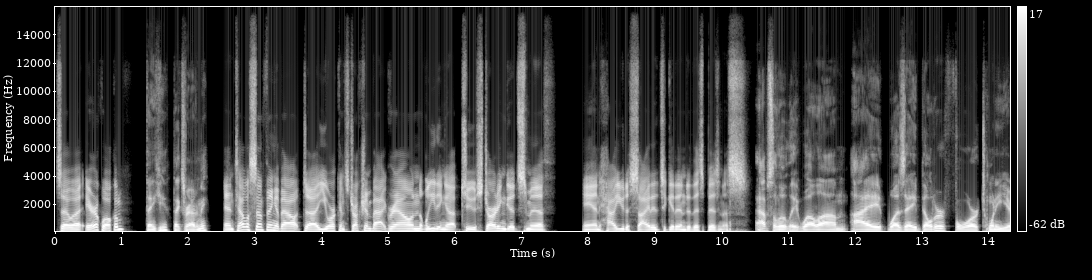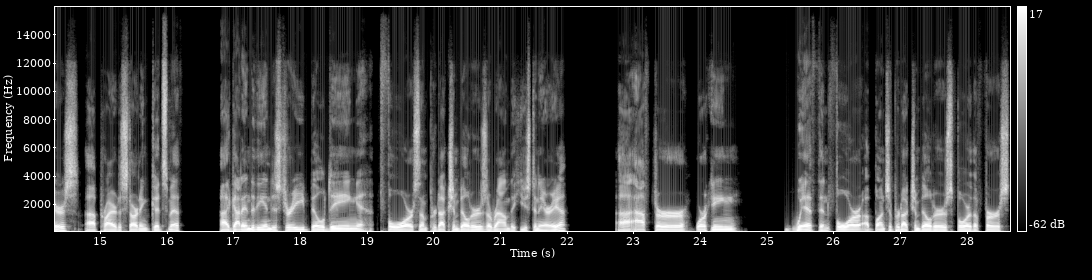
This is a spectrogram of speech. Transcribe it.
So, uh, Erich, welcome. Thank you. Thanks for having me. And tell us something about uh, your construction background leading up to starting Goodsmith and how you decided to get into this business. Absolutely. Well, um, I was a builder for 20 years uh, prior to starting Goodsmith. I got into the industry building for some production builders around the Houston area. Uh, after working with and for a bunch of production builders for the first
